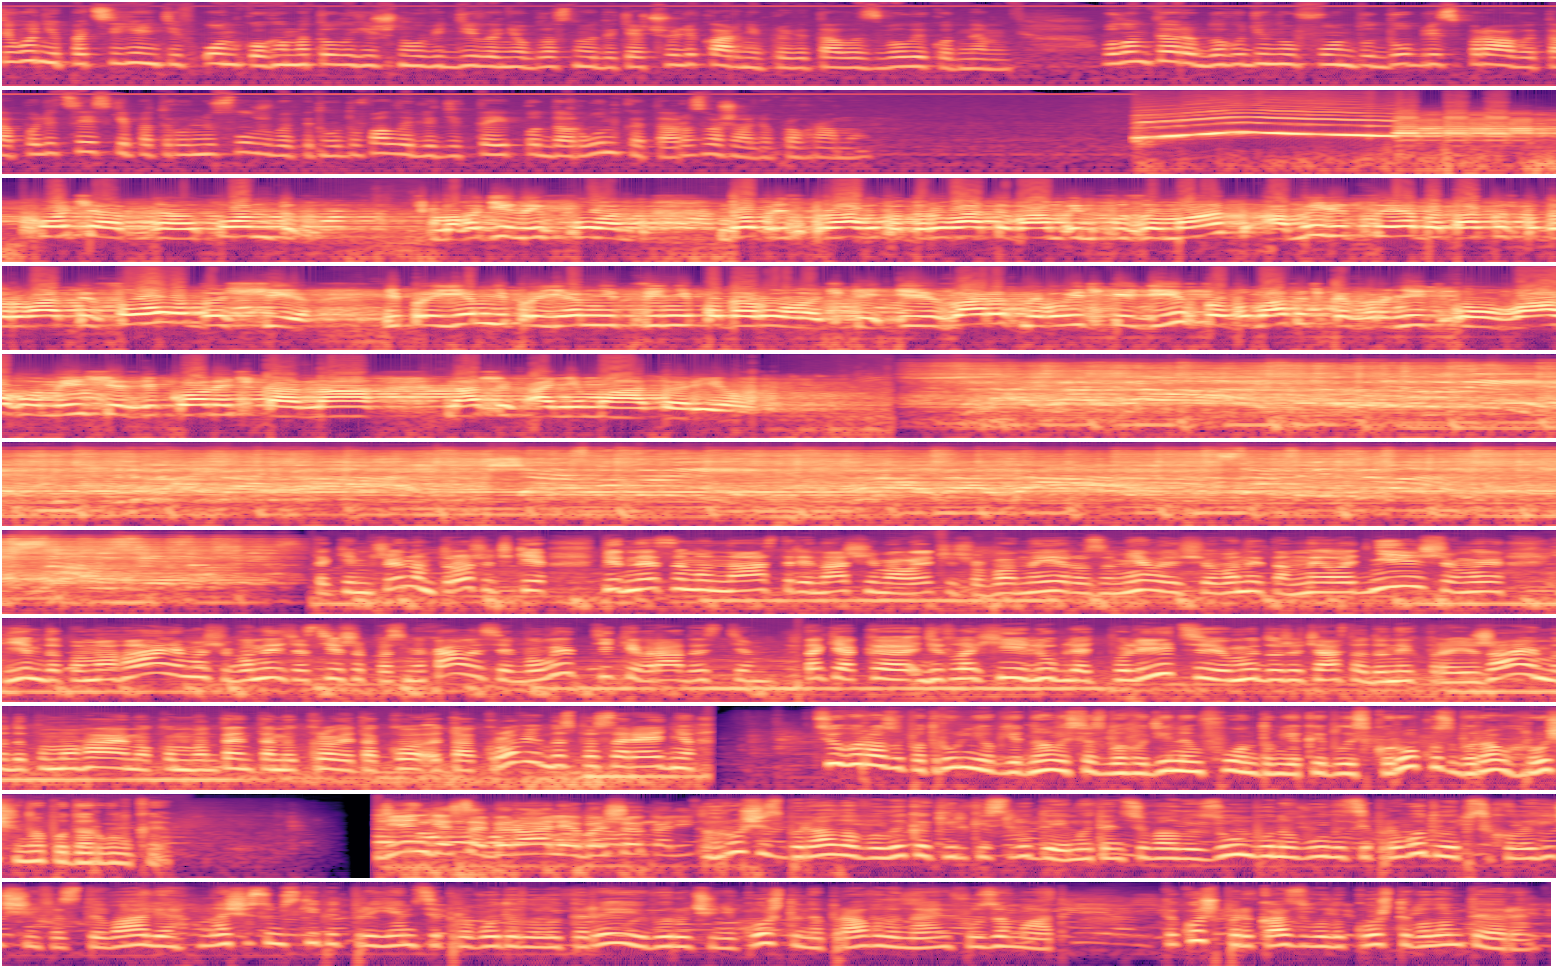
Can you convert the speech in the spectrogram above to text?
Сьогодні пацієнтів онкогематологічного відділення обласної дитячої лікарні привітали з Великоднем. Волонтери благодійного фонду Добрі справи та поліцейські патрульні служби підготували для дітей подарунки та розважальну програму. Хоче е, фонд, благодійний фонд Добрі справи подарувати вам інфузомат, а ми від себе також подарувати солодощі і приємні, приємні цінні подаруночки. І зараз невеличке дійство. Будь ласка, зверніть увагу нижче з віконечка на наших аніматорів. Таким чином трошечки піднесемо настрій нашій малечі, щоб вони розуміли, що вони там не одні, що ми їм допомагаємо, щоб вони частіше посміхалися і були тільки в радості. Так як е, дітлахи люблять поліцію, ми дуже часто до них приїжджаємо, допомагаємо компонентами крові та крові безпосередньо. Цього разу патрульні об'єдналися з благодійним фондом, який близько року збирав гроші на подарунки. Собирали большое количество. Гроші збирала велика кількість людей. Ми танцювали зумбу на вулиці, проводили психологічні фестивалі. Наші сумські підприємці проводили лотерею і виручені кошти направили на інфузомат. Також переказували кошти волонтери.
